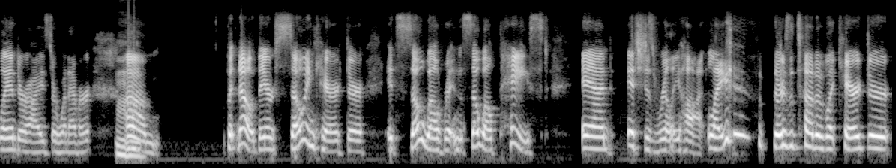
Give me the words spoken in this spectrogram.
flanderized or whatever. Mhm. Um, but no, they are so in character. It's so well written, so well paced, and it's just really hot. Like there's a ton of like character,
